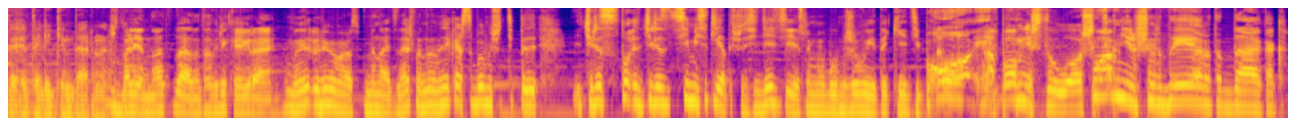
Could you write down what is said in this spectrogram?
Это, это легендарно. что- Блин, ну это да, ну это великая игра. Мы любим ее вспоминать, знаешь, мы, ну, мне кажется, будем еще, типа, через, 100, через 70 лет еще сидеть, если мы будем живые, такие, типа, о, А помнишь ту лошадь? Помнишь РДР, это да, как...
